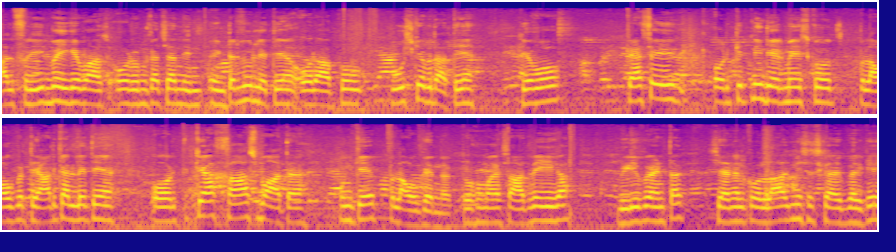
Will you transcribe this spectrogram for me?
अलफरीद भाई के पास और उनका चंद इंटरव्यू लेते हैं और आपको पूछ के बताते हैं। कि वो कैसे और कितनी देर में इसको पुलाव को तैयार कर लेते हैं और क्या ख़ास बात है उनके पुलाव के अंदर। तो हमारे साथ रहिएगा। वीडियो को एंड तक चैनल को लाजमी सब्सक्राइब करके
